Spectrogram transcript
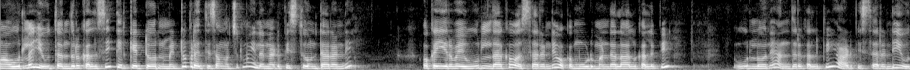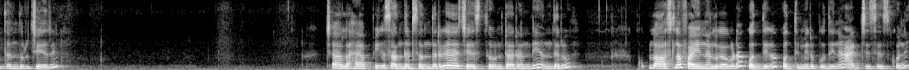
మా ఊర్లో యూత్ అందరూ కలిసి క్రికెట్ టోర్నమెంట్ ప్రతి సంవత్సరం ఇలా నడిపిస్తూ ఉంటారండి. ఒక ఇరవై ఊర్ల దాకా వస్తారండి. ఒక మూడు మండలాలు కలిపి ఊర్లోనే అందరూ కలిపి ఆడిపిస్తారండి యూత్ అందరూ చేరి. చాలా హ్యాపీగా సందడి సందడిగా చేస్తూ ఉంటారండి అందరూ. లాస్ట్లో ఫైనల్గా కూడా కొద్దిగా కొత్తిమీర పుదీనా యాడ్ చేసేసుకొని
